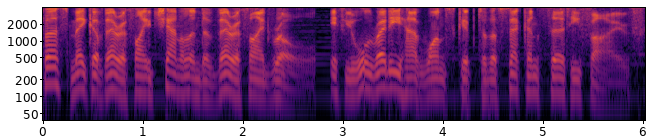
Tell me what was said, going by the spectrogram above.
First make a verified channel and a verified role. If you already have one skip to the second 35.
